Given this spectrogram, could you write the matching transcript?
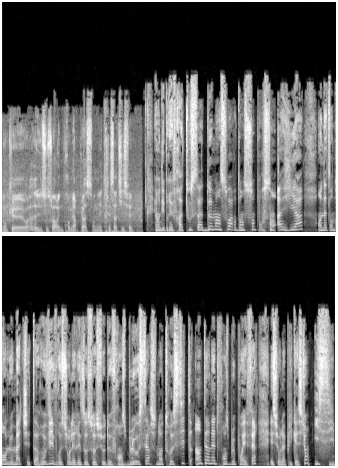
Donc voilà, ce soir, une première place, on est très satisfait. Et on débriefera tout ça demain soir dans 100% Agia. En attendant, le match est à revivre sur les réseaux sociaux de France Bleu Auxerre, sur notre site internet francebleu.fr et sur l'application ici.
